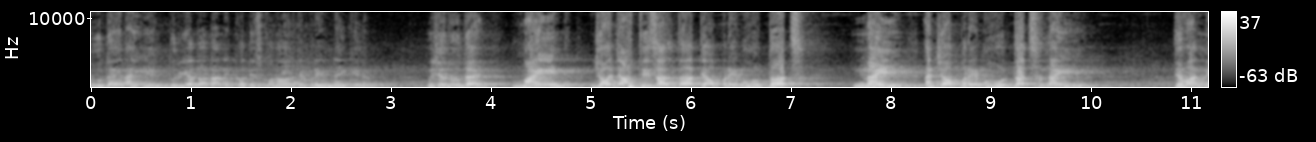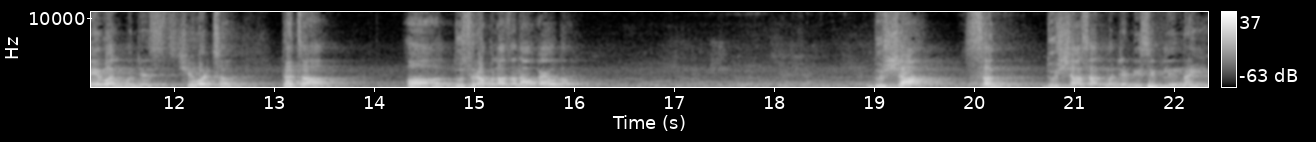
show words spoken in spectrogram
हृदय नाही आहे दुर्योधनाने कधीच कोणावरती प्रेम नाही केलं. म्हणजे हृदय. माइंड जेव्हा जास्ती चालतं तेव्हा प्रेम होतंच. नाही. आणि जेव्हा प्रेम होतच नाही तेव्हा नेवल म्हणजे शेवटचं त्याचा दुसऱ्या मुलाचं नाव काय होतं? दुःशासन दुःशासन म्हणजे डिसिप्लिन नाही.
